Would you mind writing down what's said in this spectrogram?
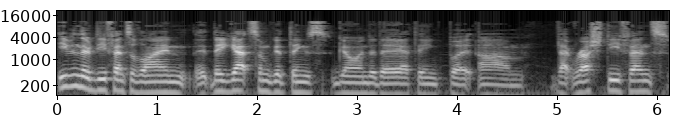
even their defensive line, they got some good things going today, I think, but um, that rush defense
